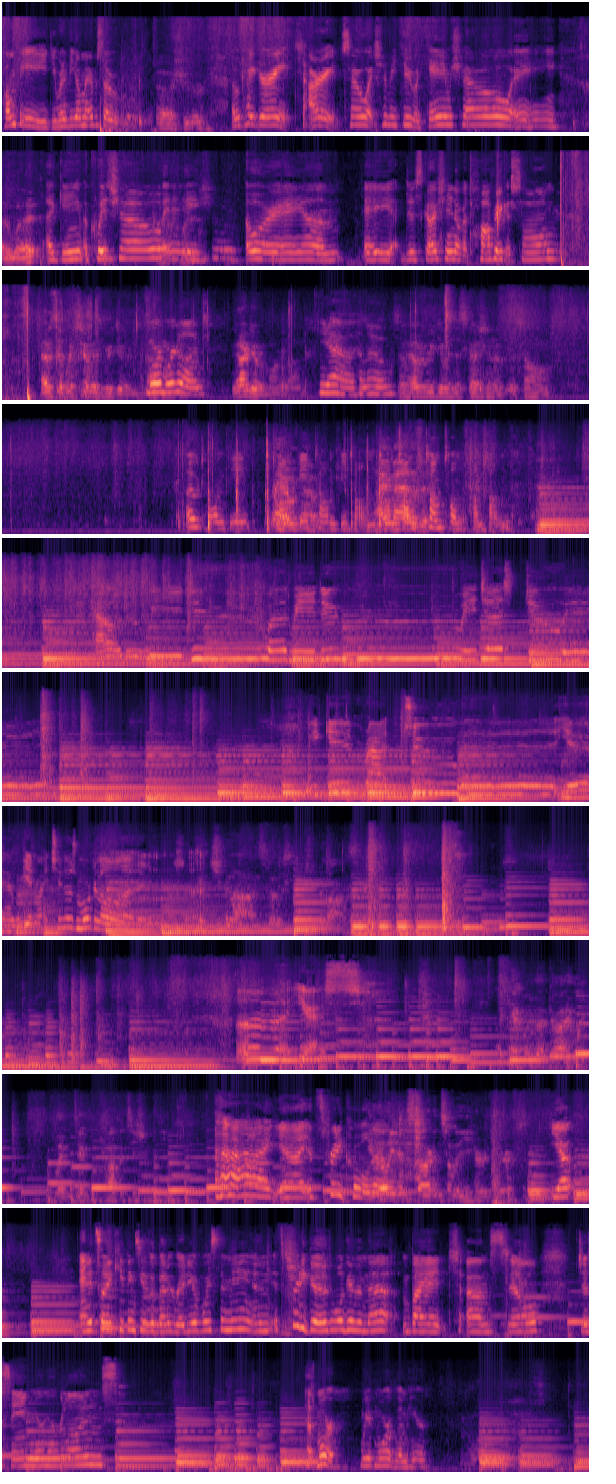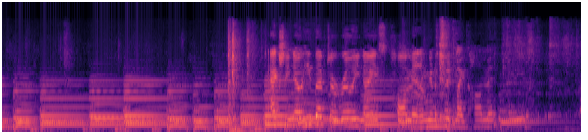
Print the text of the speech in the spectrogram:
Comfy, do you want to be on my episode? Uh, sure. Okay, great. All right. So, what should we do? A game show? A A what? a game? A quiz show? A, Quiz show? or a um a discussion of a topic, a song? Oh, so what show is we doing? More Morgellons. We are doing Morgellon. Yeah. Hello. So how do we do a discussion of the song? Oh, Tom Feet. I Tom don't Feet. know. Tom Tom. Tom. Tom. Tom. How do we do what we do? We just do it. We get right to it. Yeah, we're getting right to those Morgellons. Chickalons, folks. Chickalons. Um, I can't believe that guy like went into competition with you. yeah, it's pretty cool He though. really didn't start until he heard yours. Yep. And it's like he thinks he has a better radio voice than me, and it's pretty good. We'll give him that. But um, still, just saying more Morgellons has more. We have more of them here. Actually, no, he left a really nice comment. I'm gonna put in my comment cave.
